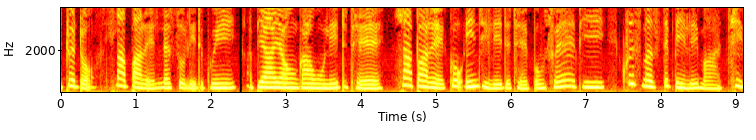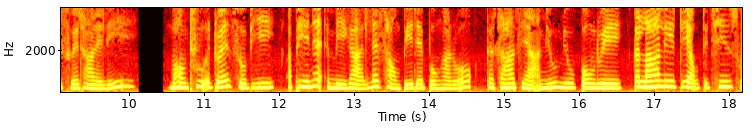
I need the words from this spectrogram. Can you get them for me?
အတွက်တော့လှပတဲ့လက်စွပ်လေးတစ်ကွင်းအပြာရောင်ဂါဝန်လေးတစ်ထည် လှပတဲ့ကုတ်အင်ဂျီလေးတစ်ထည်ပုံဆွဲပြီးခရစ်စမတ်တစ်ပင်လေးမှာချိတ်ဆွဲထားတယ်လေမောင်ထူးအတွဲဆိုပြီးအဖေနဲ့အမေကလက်ဆောင်ပေးတဲ့ပုံကတော့ကစားစရာအမျိုးမျိုးပုံတွေကလားလေးတယောက်တချင်းဆူ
